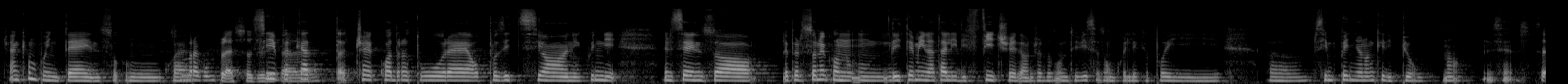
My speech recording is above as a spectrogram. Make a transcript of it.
cioè anche un po' intenso comunque. sembra complesso Sì, perché c'è quadrature, opposizioni, quindi nel senso le persone con un- dei temi natali difficili da un certo punto di vista sono quelli che poi eh, si impegnano anche di più, no? Nel senso, Sì.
